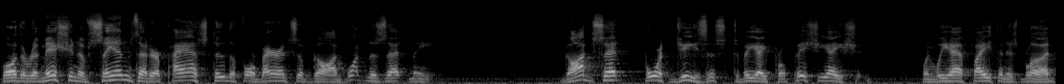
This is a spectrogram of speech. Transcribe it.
for the remission of sins that are past through the forbearance of God. What does that mean? God set forth Jesus to be a propitiation when we have faith in his blood,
